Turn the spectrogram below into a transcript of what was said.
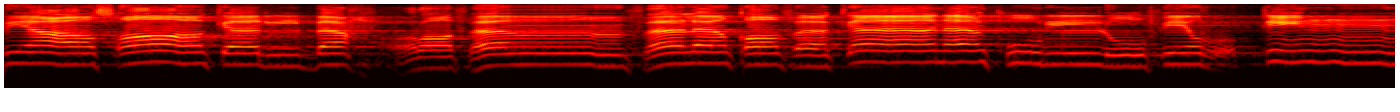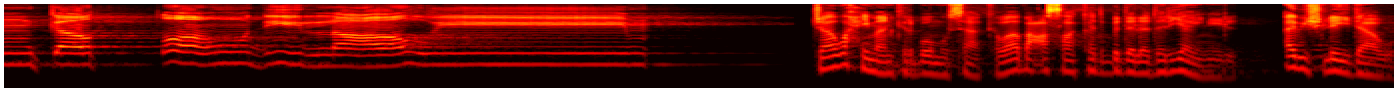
بعصاك البحر فانفلق فكان كل فرق كالطود العظيم جا وحیمان کرد بۆ موساکەوە بە عساکەت بدە لە دەریای نیل ئەویش لێیدا و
